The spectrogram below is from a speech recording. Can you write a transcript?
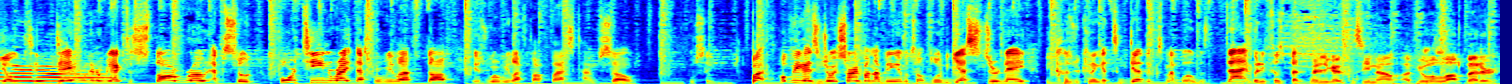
Yo, today we're gonna react to Star Road episode 14, right? That's where we left off. Is where we left off last time, so we'll see. But hopefully you guys enjoy. Sorry about not being able to upload yesterday because we couldn't get together because my boy was dying, but he feels better. As you guys can see now, I feel a lot better.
